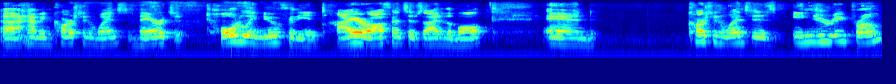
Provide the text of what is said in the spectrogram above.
Uh, having Carson Wentz there, it's totally new for the entire offensive side of the ball. And Carson Wentz is injury prone.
